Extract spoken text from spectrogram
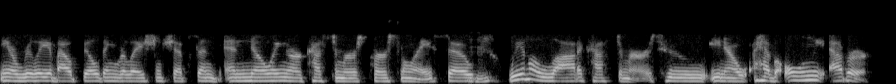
you know, really about building relationships and, and knowing our customers personally. So mm-hmm. we have a lot of customers who, you know, have only ever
